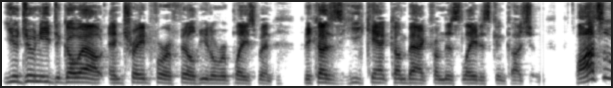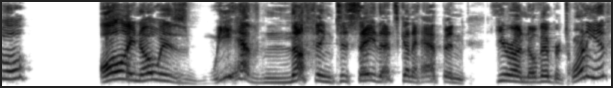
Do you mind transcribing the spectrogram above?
you do need to go out and trade for a Phil Chytil replacement because he can't come back from this latest concussion. Possible. All I know is we have nothing to say that's going to happen here on November 20th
